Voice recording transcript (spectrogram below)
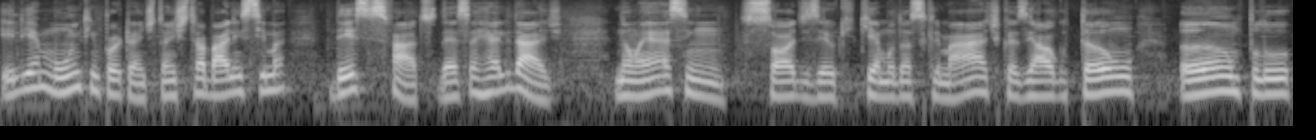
ele é muito importante. Então, a gente trabalha em cima desses fatos, dessa realidade. Não é, assim, só dizer o que é mudanças climáticas e algo tão amplo,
